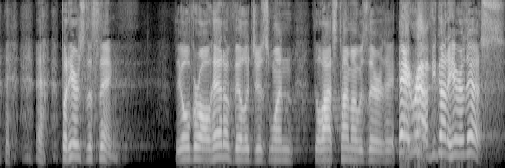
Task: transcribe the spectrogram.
but here's the thing the overall head of villages, one the last time I was there, say, hey, Ralph, you got to hear this.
